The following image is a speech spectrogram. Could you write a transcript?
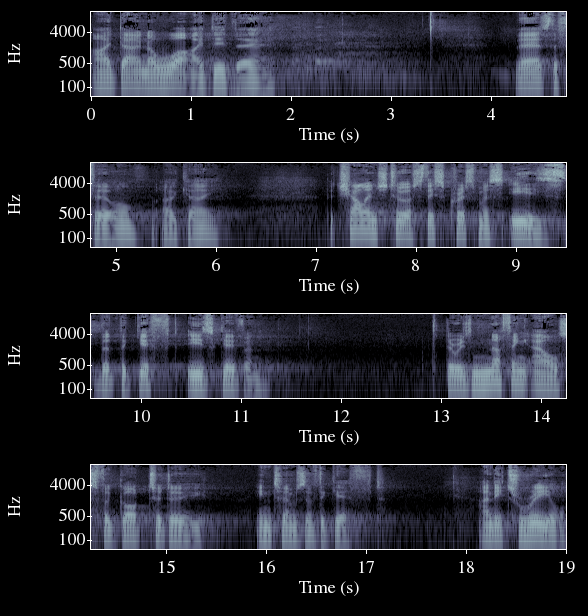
I don't know what I did there. There's the film. Okay. The challenge to us this Christmas is that the gift is given. There is nothing else for God to do in terms of the gift. And it's real.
